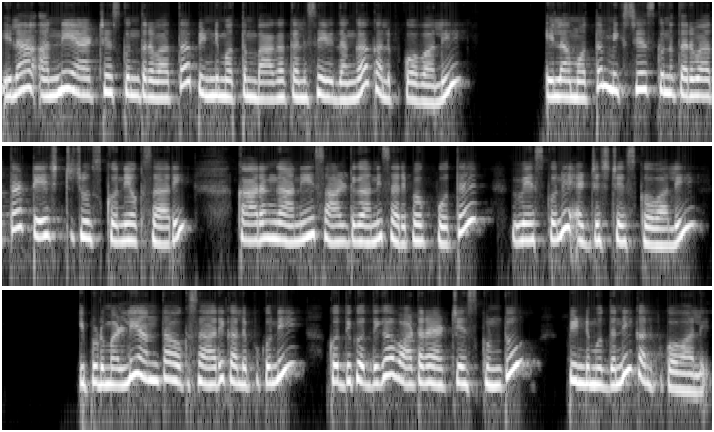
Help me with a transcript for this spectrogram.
ఇలా అన్నీ యాడ్ చేసుకున్న తర్వాత పిండి మొత్తం బాగా కలిసే విధంగా కలుపుకోవాలి. ఇలా మొత్తం మిక్స్ చేసుకున్న తర్వాత టేస్ట్ చూసుకొని ఒకసారి కారం కానీ సాల్ట్ కానీ సరిపోకపోతే వేసుకొని అడ్జస్ట్ చేసుకోవాలి. ఇప్పుడు మళ్ళీ అంతా ఒకసారి కలుపుకొని కొద్ది కొద్దిగా వాటర్ యాడ్ చేసుకుంటూ పిండి ముద్దని కలుపుకోవాలి.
